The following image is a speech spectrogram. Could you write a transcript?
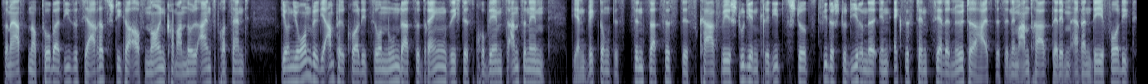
Zum 1. Oktober dieses Jahres stieg er auf 9,01 Prozent. Die Union will die Ampelkoalition nun dazu drängen, sich des Problems anzunehmen. Die Entwicklung des Zinssatzes des KfW-Studienkredits stürzt viele Studierende in existenzielle Nöte, heißt es in dem Antrag, der dem RND vorliegt.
